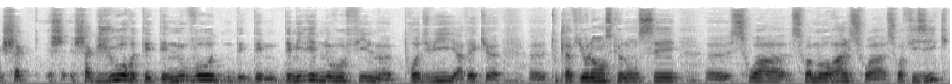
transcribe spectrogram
chaque, ch- chaque jour, des, nouveaux, des, milliers de nouveaux films produits avec euh, toute la violence que l'on sait, soit, soit morale, soit, soit physique.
